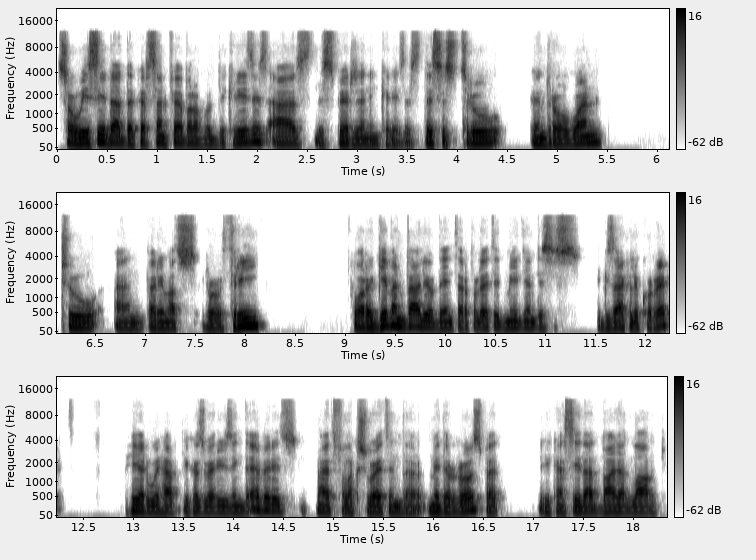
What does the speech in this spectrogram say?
So we see that the percent favorable decreases as dispersion increases. This is true in row 1, 2, and very much row 3. For a given value of the interpolated median, this is exactly correct. Here we have, because we're using the average, it might fluctuate in the middle rows, but you can see that by and large,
